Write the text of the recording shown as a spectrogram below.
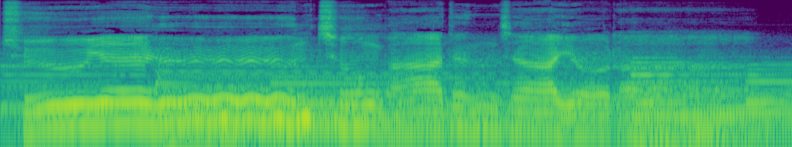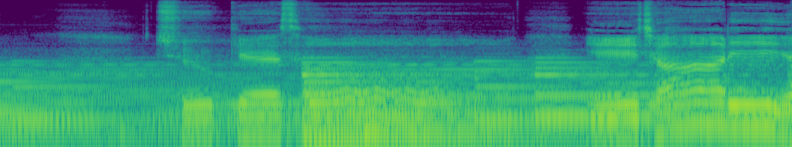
주의 은총 받은 자여라. 주께서 이 자리에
